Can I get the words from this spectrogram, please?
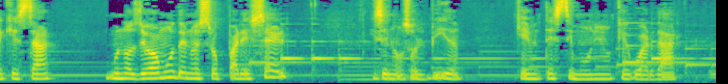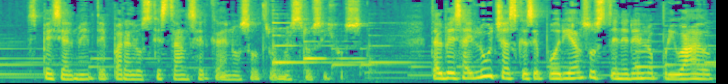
Aquí está, nos llevamos de nuestro parecer y se nos olvida que hay un testimonio que guardar, especialmente para los que están cerca de nosotros, nuestros hijos. Tal vez hay luchas que se podrían sostener en lo privado,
